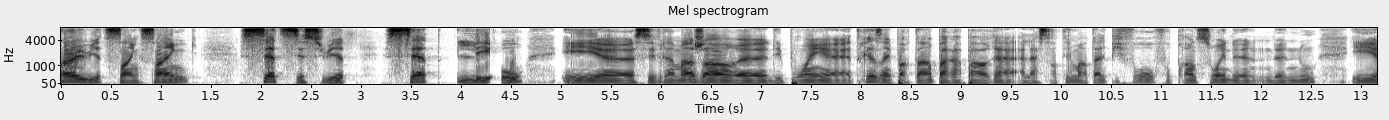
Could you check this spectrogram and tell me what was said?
1855 768 7 Léo et euh, c'est vraiment genre euh, des points euh, très importants par rapport à, la santé mentale puis il faut, faut prendre soin de, de nous et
